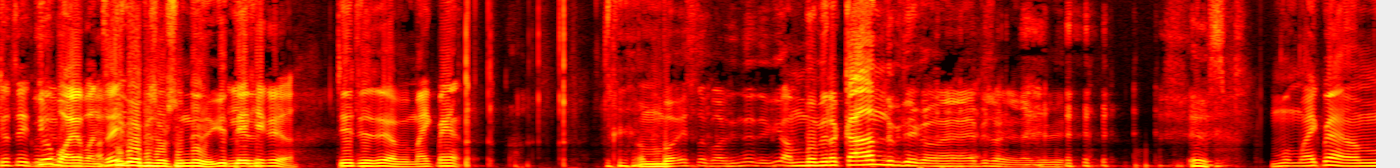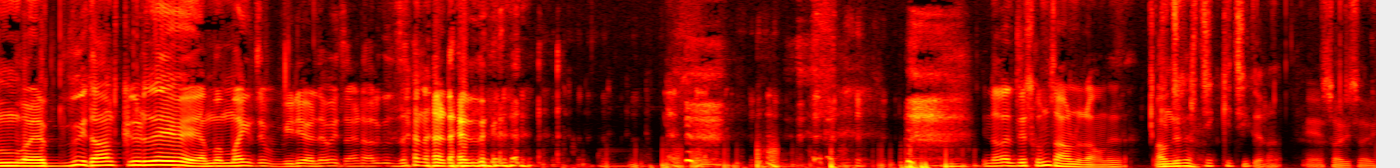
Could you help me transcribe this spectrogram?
त्यो चाहिँ त्यो भयो भने चाहिँ एपिसोड सुन्दै थियो कि लेखेकै हो त्यसले चाहिँ अब माइकमा अम्बो यस्तो गरिदिँदै थियो कि अम्बो मेरो कान दुख्दिएको एपिसोड हेर्दाखेरि माइकमा झन् किड्दै अम्बो माइक चाहिँ भिडियो हेर्दै उयो झन् अलिक जान हटाएर नगद त्यसको पनि साउन्डहरू आउँदैछ। आउँदैछ। चिक चिकहरू ए sorry sorry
